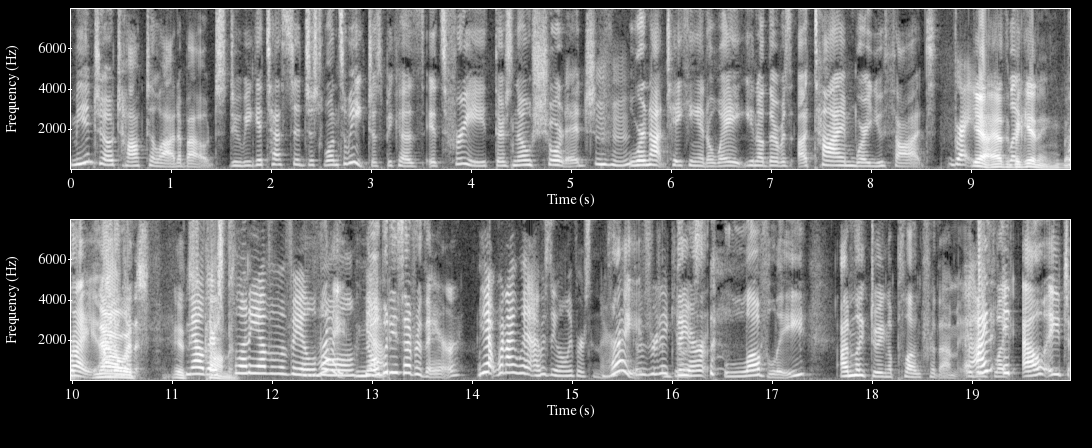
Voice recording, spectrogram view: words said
me and Joe talked a lot about do we get tested just once a week just because it's free? There's no shortage. Mm-hmm. We're not taking it away. You know, there was a time where you thought, Right. Yeah, at the Like, beginning. But right, Now don't wanna- it's it's Now there's plenty of them available. right, Yeah. nobody's ever there. Yeah. When I went, I was the only person there. Right. It was ridiculous. They're lovely. I'm like doing a plug for them. It is I- like LH,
